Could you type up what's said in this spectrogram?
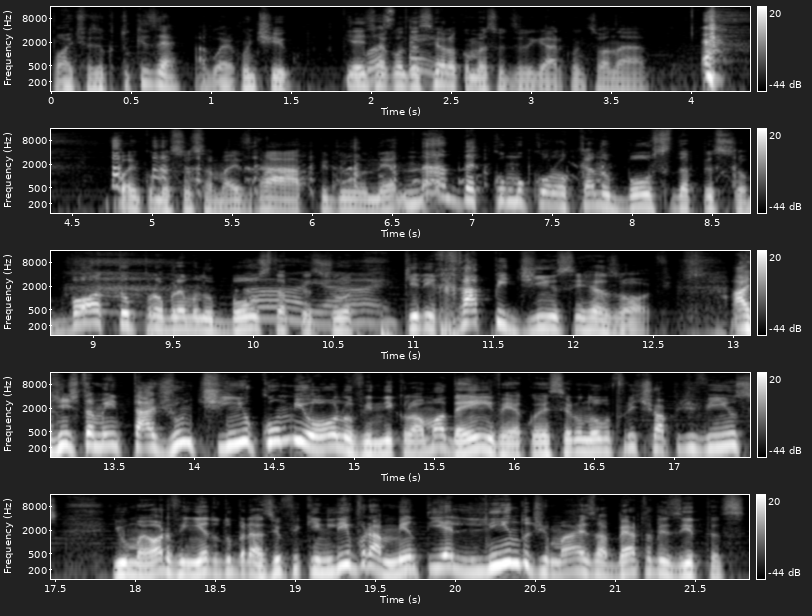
pode fazer o que tu quiser, agora é contigo. E aí isso aconteceu, ela começou a desligar ar-condicionado. O banho começou a ser mais rápido, né? Nada como colocar no bolso da pessoa. Bota o problema no bolso da Ai, pessoa, ai. que ele rapidinho se resolve. A gente também tá juntinho com o Miolo, Vinícola Almaden. Venha conhecer o novo free shop de vinhos e o maior vinhedo do Brasil fica em livramento e é lindo demais, aberto a visitas.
